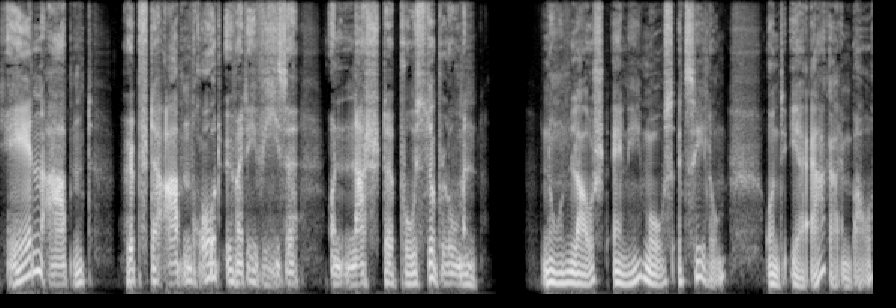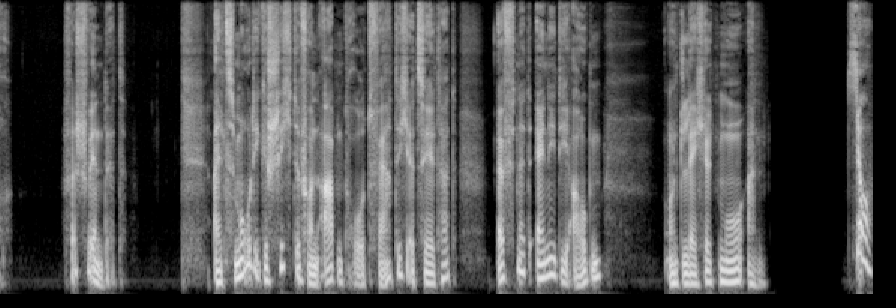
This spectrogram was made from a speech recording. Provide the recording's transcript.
Jeden Abend hüpfte Abendrot über die Wiese und naschte Pusteblumen. Nun lauscht Annie Moos Erzählung und ihr Ärger im Bauch verschwindet. Als Mo die Geschichte von Abendrot fertig erzählt hat, öffnet Annie die Augen und lächelt Mo an. So,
